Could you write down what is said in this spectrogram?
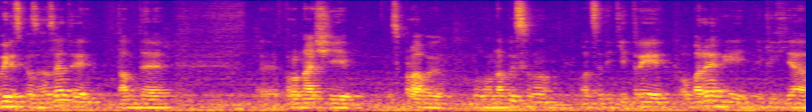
вирізка з газети, там, де е, про наші справи було написано. Оце такі три обереги, яких я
